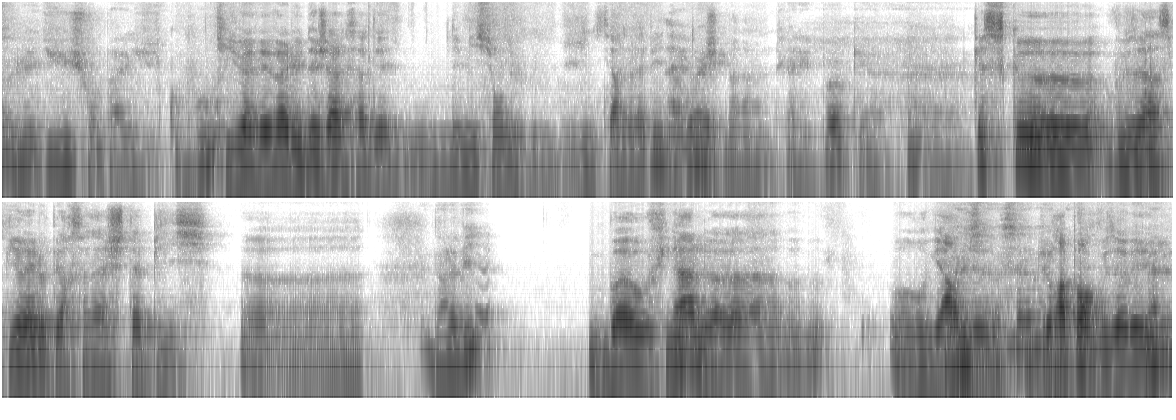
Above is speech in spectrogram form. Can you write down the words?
Les juges sont pas allés jusqu'au bout. Qui lui avait valu déjà sa démission du ministère de la Ville. Ah hein, à l'époque. Euh, Qu'est-ce que vous a inspiré le personnage Tapi euh, Dans la vie? bah, Au final, euh, au regard du rapport que vous avez eu.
